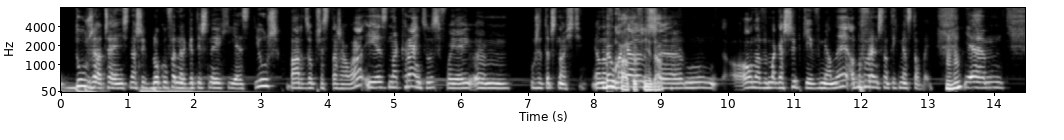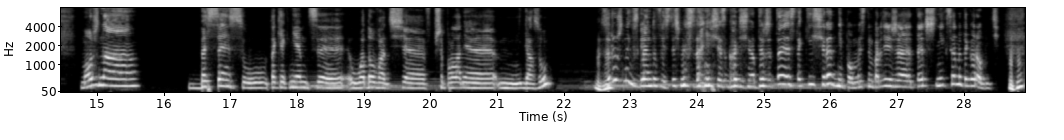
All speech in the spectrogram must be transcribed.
duża część naszych bloków energetycznych jest już bardzo przestarzała i jest na krańcu swojej um, użyteczności. I ona wymaga, że, ona wymaga szybkiej wymiany albo wręcz natychmiastowej. Mhm. Um, można bez sensu, tak jak Niemcy, ładować się w przepalanie mm, gazu. Mhm. Z różnych względów jesteśmy w stanie się zgodzić na to, że to jest taki średni pomysł, tym bardziej, że też nie chcemy tego robić mhm.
